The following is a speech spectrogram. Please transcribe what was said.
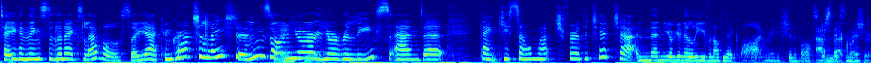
taking things to the next level. So yeah, congratulations on your you. your release and uh Thank you so much for the chit chat, and then you're gonna leave, and I'll be like, "Oh, I really should have asked ask him that this." question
